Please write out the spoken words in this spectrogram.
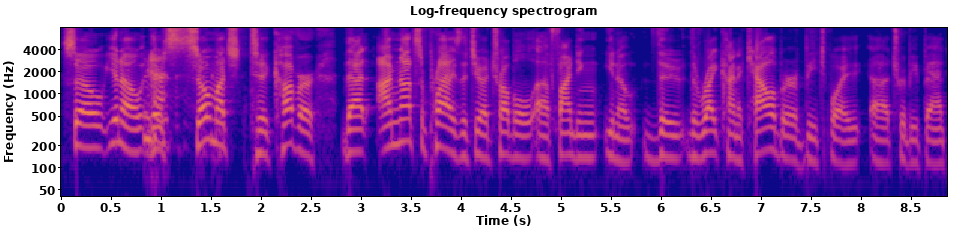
So you know, there's so much to cover that I'm not surprised that you had trouble uh, finding, you know, the the right kind of caliber of Beach Boy uh, tribute band.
